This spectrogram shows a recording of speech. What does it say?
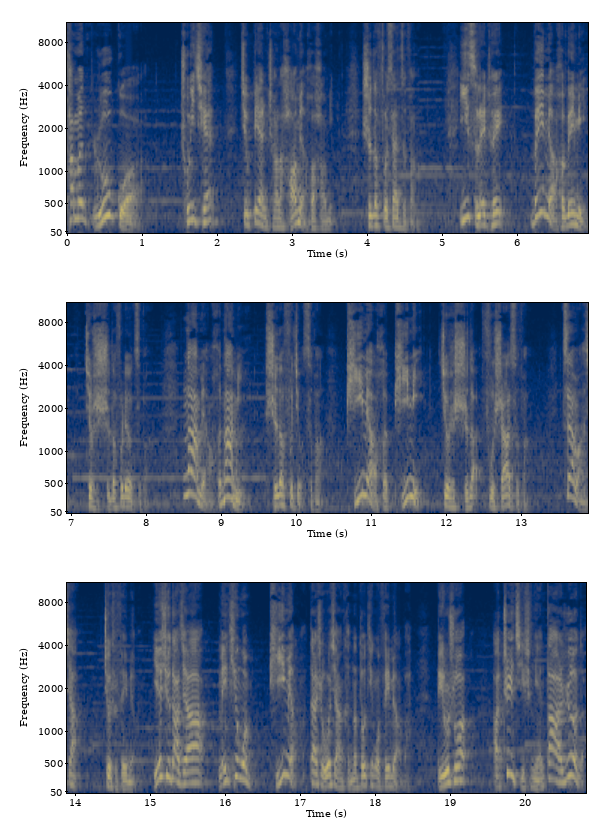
它们如果除一千，就变成了毫秒或毫米，十的负三次方。以此类推，微秒和微米就是十的负六次方，纳秒和纳米十的负九次方，皮秒和皮米就是十的负十二次方。再往下就是飞秒。也许大家没听过。皮秒，但是我想可能都听过飞秒吧。比如说啊，这几十年大热的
